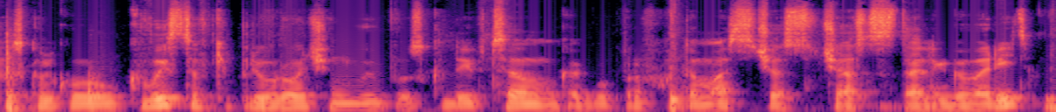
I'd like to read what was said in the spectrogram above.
поскольку к выставке приурочен выпуск, да и в целом, как бы, про Футамас сейчас часто стали говорить, а,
